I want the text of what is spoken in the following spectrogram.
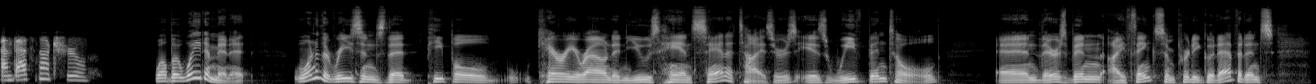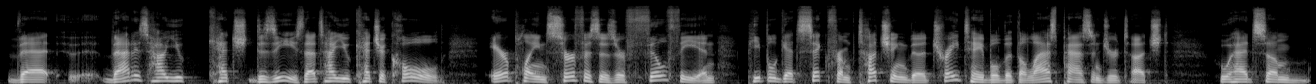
and that's not true. Well, but wait a minute. One of the reasons that people carry around and use hand sanitizers is we've been told, and there's been, I think, some pretty good evidence that uh, that is how you catch disease. That's how you catch a cold. Airplane surfaces are filthy, and people get sick from touching the tray table that the last passenger touched who had some,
